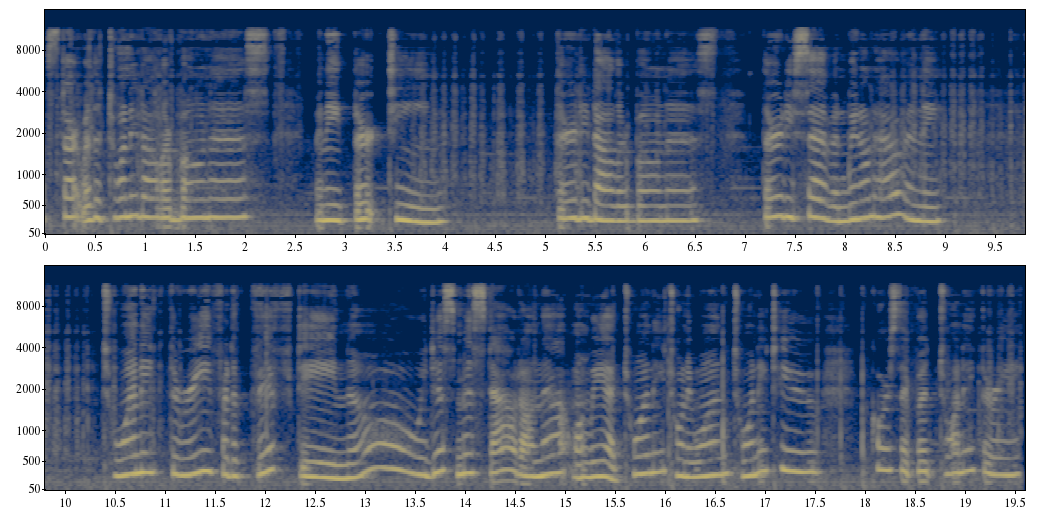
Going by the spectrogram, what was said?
Let's start with a $20 bonus. We need 13. $30 bonus. 37. We don't have any. 23 for the 50. No, we just missed out on that one. We had 20, 21, 22. Of course, they put 23.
